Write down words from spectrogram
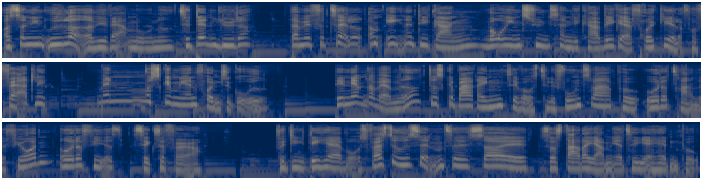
Og sådan en udlader vi hver måned til den lytter, der vil fortælle om en af de gange, hvor ens synshandicap ikke er frygtelig eller forfærdelig, men måske mere en frøn til gode. Det er nemt at være med. Du skal bare ringe til vores telefonsvar på 38 14 88 46. Fordi det her er vores første udsendelse, så, øh, så starter jeg med at tage ja-hatten på.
